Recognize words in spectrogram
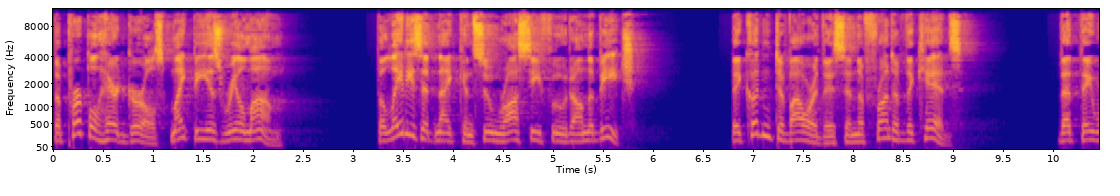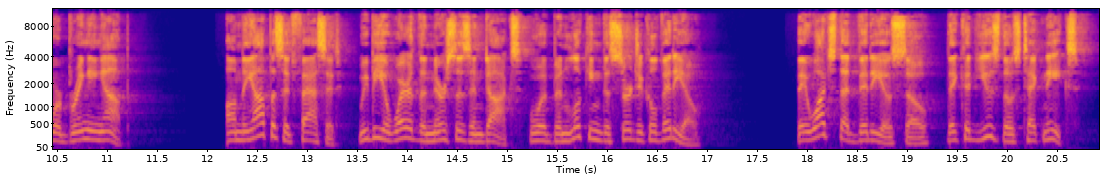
The purple-haired girls might be his real mom. The ladies at night consume raw seafood on the beach. They couldn't devour this in the front of the kids. That they were bringing up. On the opposite facet, we be aware the nurses and docs who have been looking the surgical video they watch that video so, they could use those techniques.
